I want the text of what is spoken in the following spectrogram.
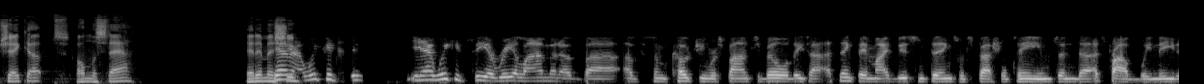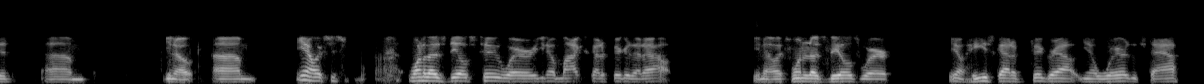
shakeups on the staff at MSU? Yeah, we could. See, yeah, we could see a realignment of uh, of some coaching responsibilities. I, I think they might do some things with special teams, and uh, that's probably needed. Um, you know, um, you know, it's just one of those deals too where, you know, Mike's got to figure that out. You know, it's one of those deals where, you know, he's got to figure out, you know, where the staff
